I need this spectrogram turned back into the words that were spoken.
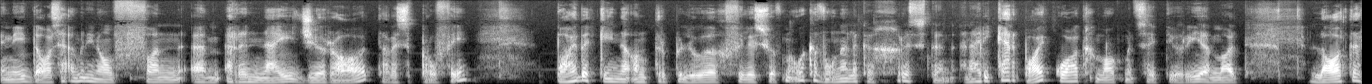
en nie daar's 'n ou met die naam van ehm um, René Girard, hy was profie baie bekende antropoloog, filosoof, maar ook 'n wonderlike Christen en hy het die kerk baie kwaad gemaak met sy teorieë, maar later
